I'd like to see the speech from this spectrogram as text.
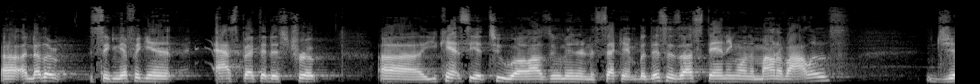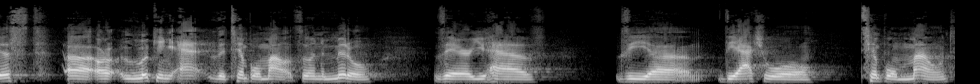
Uh, another significant aspect of this trip, uh, you can't see it too well. I'll zoom in in a second, but this is us standing on the Mount of Olives, just uh, or looking at the Temple Mount. So in the middle, there you have the uh, the actual Temple Mount.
